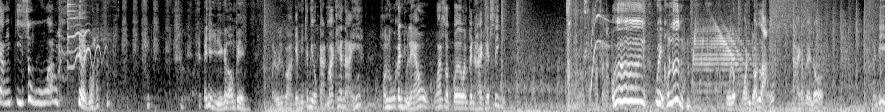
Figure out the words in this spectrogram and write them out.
ยังจีสวงอะไรวะไอ้เหี้ยอยู่ดีก็ร้องเพลง มาดูดีกว่าเกมนี้จะมีโอกาสมากแค่ไหน เพราะรู้กันอยู่แล้วว่าสเปอร์มันเป็นไฮเพรสซิ่งสภาพสนามเอ้ย กูเห็นคนลื่นโอ้แล้วบอลย้อนหลัง ได้ครับเรนโดแมนดี้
